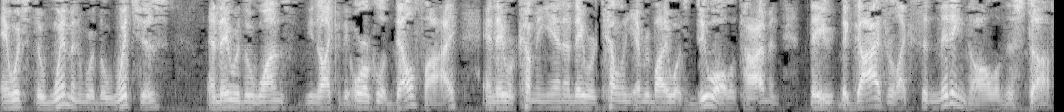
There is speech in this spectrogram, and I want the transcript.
in which the women were the witches and they were the ones, you know, like the Oracle of Delphi, and they were coming in and they were telling everybody what to do all the time, and they, the guys were like submitting to all of this stuff.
